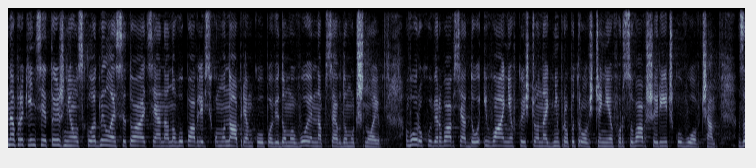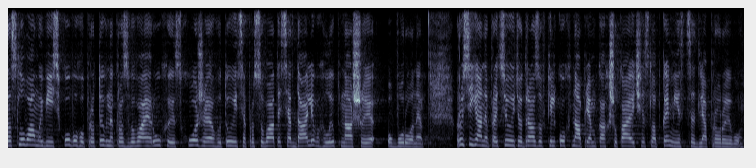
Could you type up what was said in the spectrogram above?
Наприкінці тижня ускладнилась ситуація на Новопавлівському напрямку. Повідомив воїн на псевдомучной. Ворог увірвався до Іванівки, що на Дніпропетровщині, форсувавши річку Вовча. За словами військового, противник розвиває рухи. Схоже, готується просуватися далі вглиб нашої оборони. Росіяни працюють одразу в кількох напрямках, шукаючи слабке місце для прориву.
